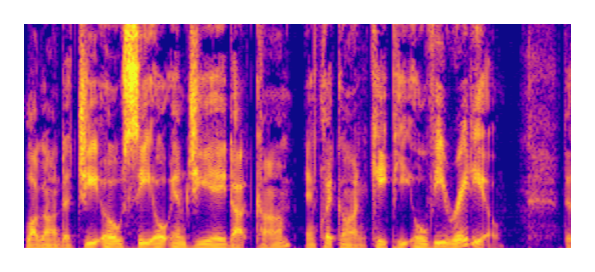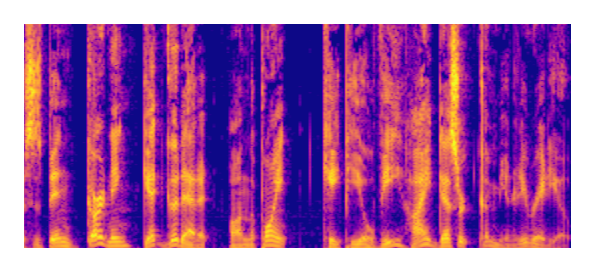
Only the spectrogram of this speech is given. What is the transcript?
log on to gocomga.com and click on KPOV Radio. This has been Gardening Get Good at It on the Point, KPOV High Desert Community Radio.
